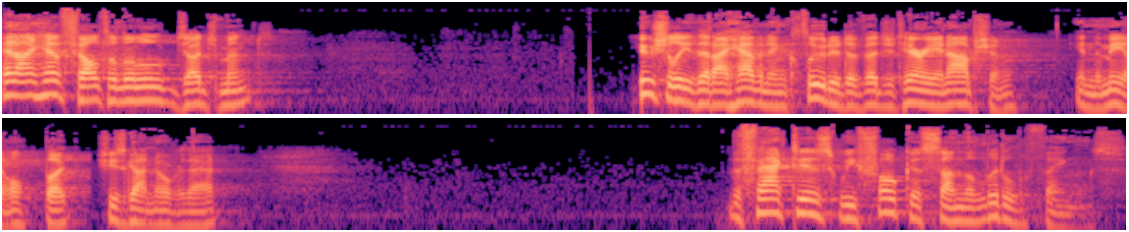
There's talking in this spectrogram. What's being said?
And I have felt a little judgment. Usually, that I haven't included a vegetarian option in the meal, but she's gotten over that. The fact is, we focus on the little things.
